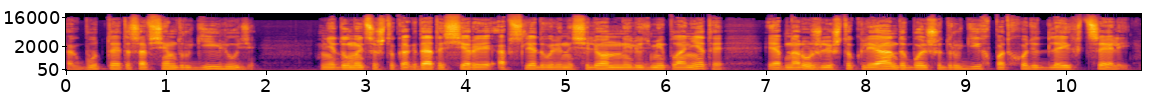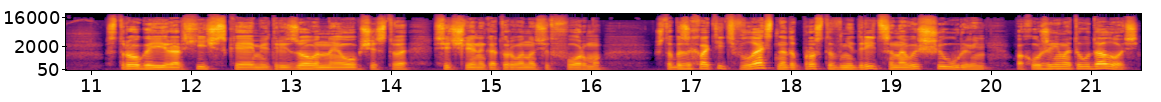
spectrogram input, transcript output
как будто это совсем другие люди. Мне думается, что когда-то серые обследовали населенные людьми планеты и обнаружили, что Клеанда больше других подходит для их целей. Строго иерархическое, милитаризованное общество, все члены которого носят форму. Чтобы захватить власть, надо просто внедриться на высший уровень. Похоже, им это удалось.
